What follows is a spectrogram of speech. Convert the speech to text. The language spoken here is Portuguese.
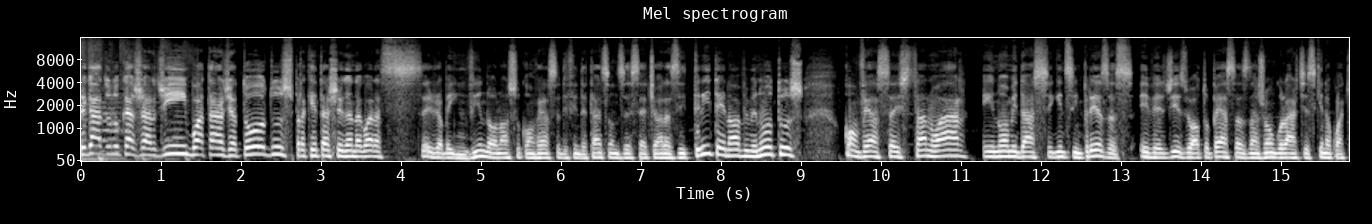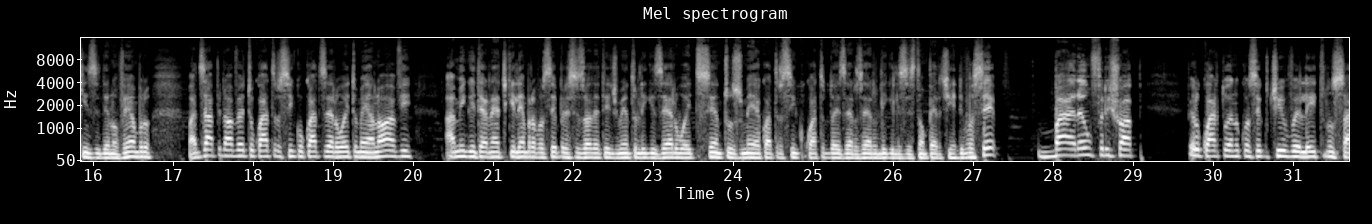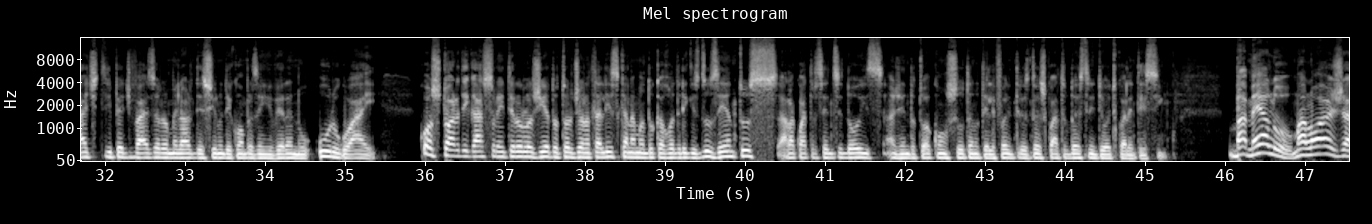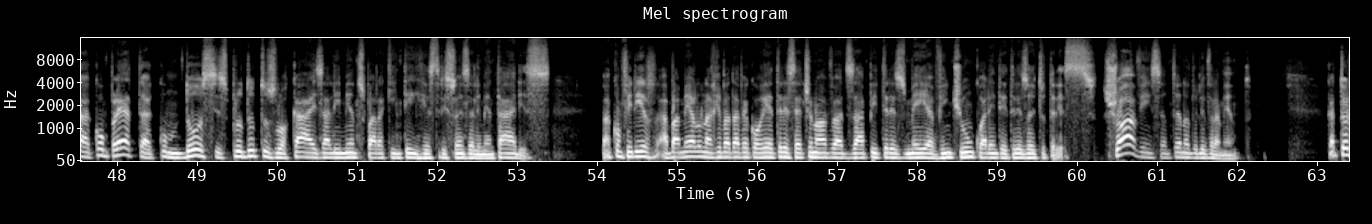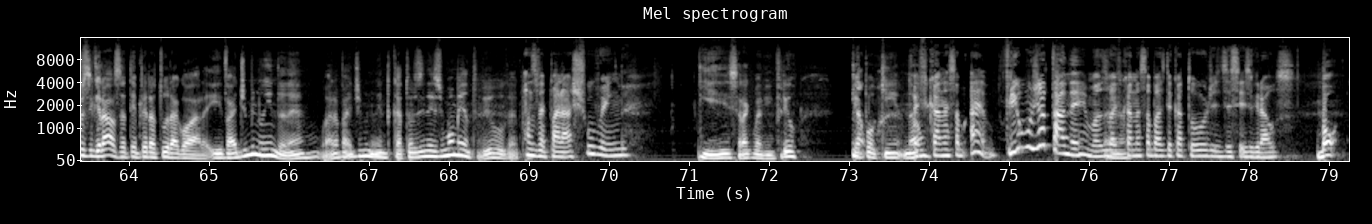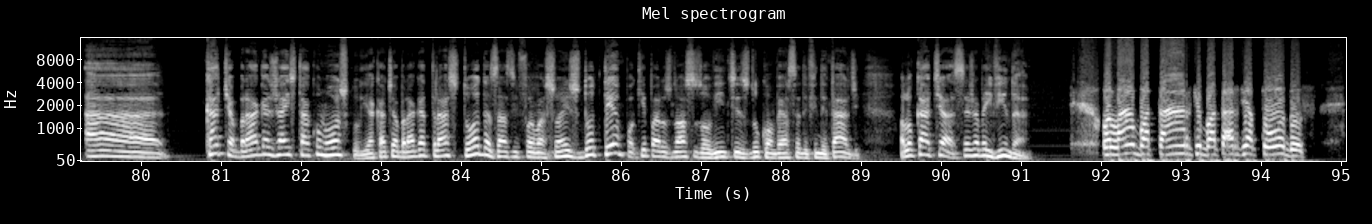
Obrigado, Lucas Jardim. Boa tarde a todos. Para quem está chegando agora, seja bem-vindo ao nosso Conversa de Fim de Tarde. São 17 horas e 39 minutos. Conversa está no ar em nome das seguintes empresas: Everdiesel Autopeças na João Goulart, esquina com a 15 de novembro. WhatsApp 984-540869. Amigo internet que lembra você, precisou de atendimento, ligue 0800 645 4200. Ligue, eles estão pertinho de você. Barão Free Shop pelo quarto ano consecutivo, eleito no site TripAdvisor o melhor destino de compras em Rivera, no Uruguai. Consultório de Gastroenterologia, Dr. Jonathan Lisca, na Manduca Rodrigues 200, ala 402. Agenda tua consulta no telefone 3242-3845. Bamelo, uma loja completa com doces, produtos locais, alimentos para quem tem restrições alimentares. Vá conferir a Bamelo na Rivadavia Correia 379, WhatsApp 3621 4383. Chove em Santana do Livramento. 14 graus a temperatura agora e vai diminuindo, né? Agora vai diminuindo. 14 nesse momento, viu? Mas vai parar a chuva ainda. E será que vai vir frio? Daqui a pouquinho, não? Vai ficar nessa. É, frio já tá, né? Mas é. vai ficar nessa base de 14, 16 graus. Bom, a Kátia Braga já está conosco e a Kátia Braga traz todas as informações do tempo aqui para os nossos ouvintes do Conversa de Fim de Tarde. Alô, Kátia, seja bem-vinda. Olá, boa tarde, boa tarde a todos.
